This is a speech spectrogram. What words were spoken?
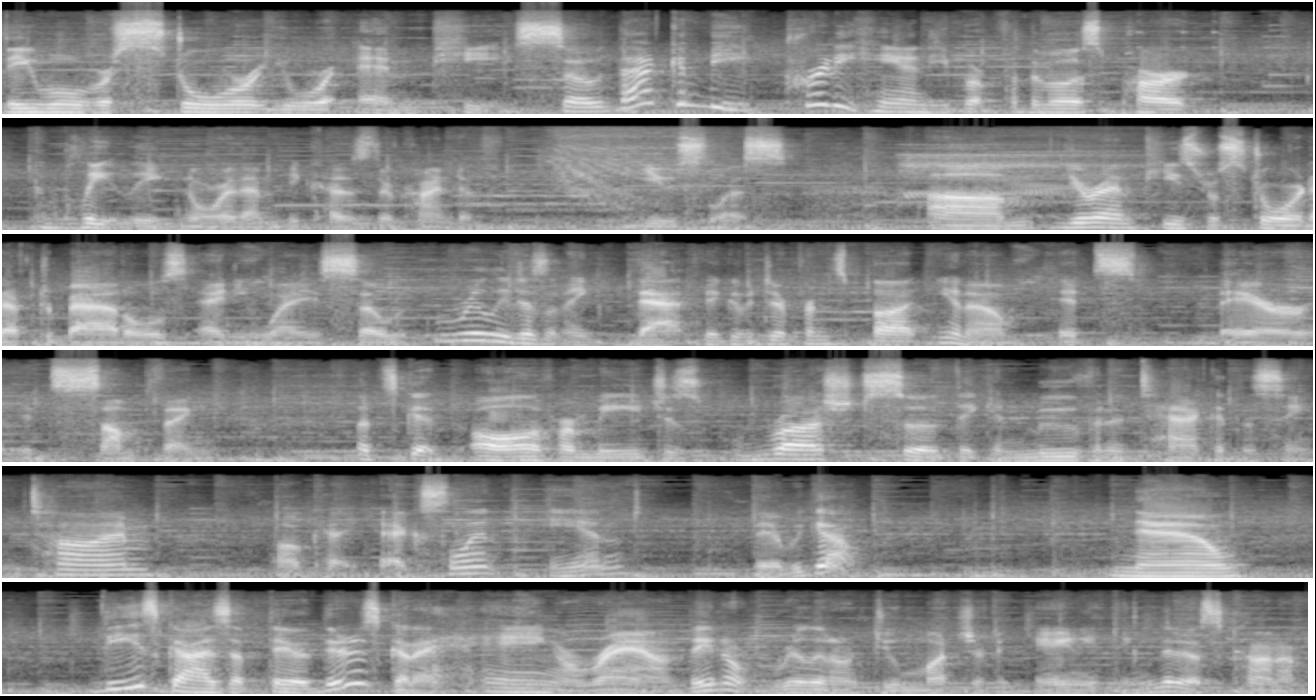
they will restore your MP. So that can be pretty handy, but for the most part, completely ignore them because they're kind of useless. Um, your is restored after battles anyway, so it really doesn't make that big of a difference, but, you know, it's there, it's something. Let's get all of our mages rushed so that they can move and attack at the same time. Okay, excellent, and there we go. Now, these guys up there, they're just gonna hang around. They don't really don't do much of anything. They're just kind of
